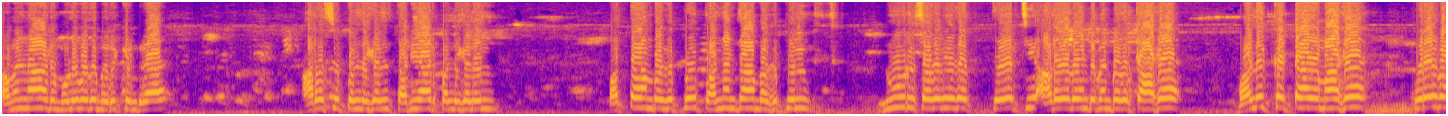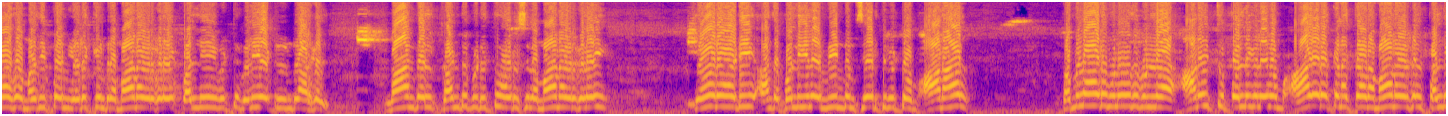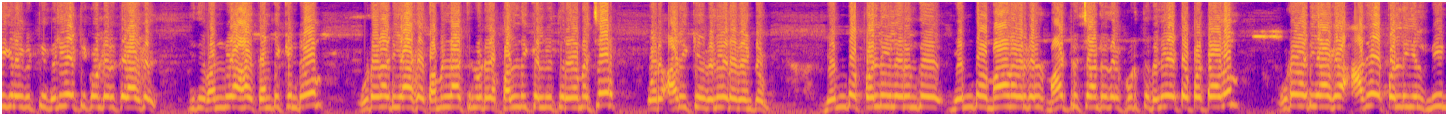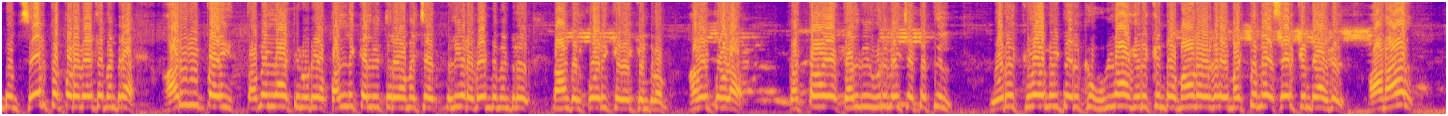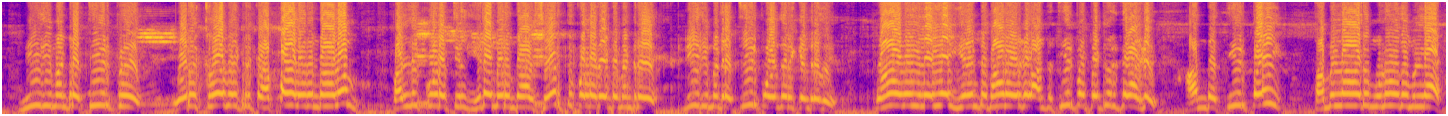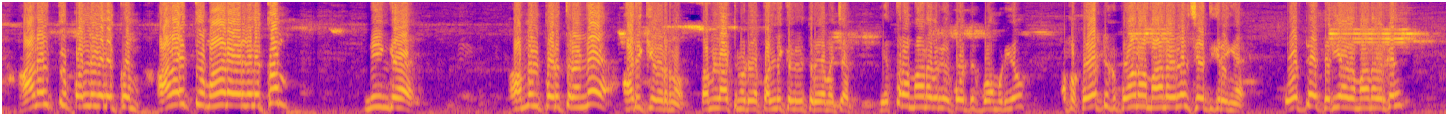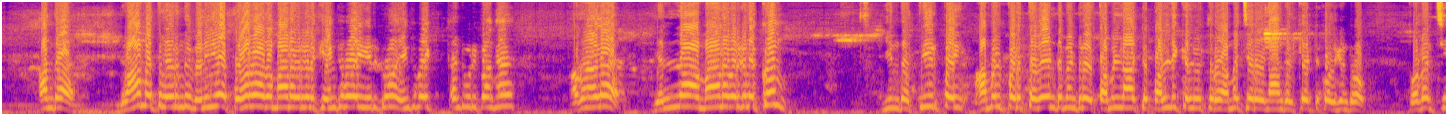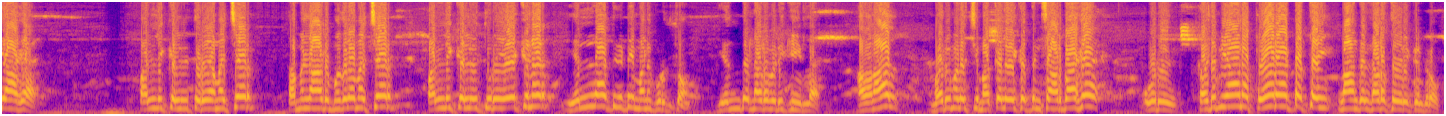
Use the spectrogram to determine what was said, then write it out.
தமிழ்நாடு முழுவதும் இருக்கின்ற அரசு பள்ளிகள் தனியார் பள்ளிகளில் பத்தாம் வகுப்பு பன்னெண்டாம் வகுப்பில் நூறு சதவீத தேர்ச்சி அடைய வேண்டும் என்பதற்காக வலுக்கட்டாயமாக குறைவாக மதிப்பெண் எடுக்கின்ற மாணவர்களை பள்ளியை விட்டு வெளியேற்றுகின்றார்கள். நாங்கள் கண்டுபிடித்து ஒரு சில மாணவர்களை போராடி அந்த பள்ளியிலே மீண்டும் சேர்த்து விட்டோம் ஆனால் தமிழ்நாடு முழுவதும் உள்ள அனைத்து பள்ளிகளிலும் ஆயிரக்கணக்கான மாணவர்கள் பள்ளிகளை விட்டு வெளியேற்றிக் கொண்டிருக்கிறார்கள். இது வன்மையாக கண்டிக்கின்றோம். உடனடியாக தமிழ்நாட்டினுடைய பள்ளி கல்வித்துறை அமைச்சர் ஒரு அறிக்கை வெளியிட வேண்டும். எந்த பள்ளியிலிருந்து எந்த மாணவர்கள் மாற்றுச் சான்றிதழ் கொடுத்து வெளியேற்றப்பட்டாலும் உடனடியாக அதே பள்ளியில் மீண்டும் சேர்க்கப்பட வேண்டும் என்ற அறிவிப்பை தமிழ்நாட்டினுடைய பள்ளி கல்வித்துறை அமைச்சர் வெளியிட வேண்டும் என்று நாங்கள் கோரிக்கை வைக்கின்றோம். அதே போல கட்டாய கல்வி உரிமை சட்டத்தில் ஒரு கிலோமீட்டருக்கு உள்ளாக இருக்கின்ற மாணவர்களை மட்டுமே சேர்க்கின்றார்கள். ஆனால் நீதிமன்ற தீர்ப்பு ஒரு கிலோமீட்டருக்கு அப்பால் இருந்தாலும் பள்ளிக்கூடத்தில் இடம் இருந்தால் சேர்த்துக் கொள்ள வேண்டும் என்று நீதிமன்ற தீர்ப்பு வந்திருக்கின்றது. கோவையிலேயே இரண்டு மாணவர்கள் அந்த தீர்ப்பை பெற்றிருக்கிறார்கள். அந்த தீர்ப்பை தமிழ்நாடு முழுவதும் உள்ள அனைத்து பள்ளிகளுக்கும் அனைத்து மாணவர்களுக்கும் நீங்க அமல்படுத்தணும்னு அறிக்கை விடணும் தமிழ்நாட்டினுடைய பள்ளி கல்வித்துறை அமைச்சர். எத்தனை மாணவர்கள் கோர்ட்டுக்கு போக முடியும்? அப்ப கோர்ட்டுக்கு போன மாணவர்கள் சேர்த்துக்கிறீங்க. கோர்ட்டே தெரியாத மாணவர்கள். அந்த கிராமத்திலிருந்து வெளியே போகாத மாணவர்களுக்கு எங்க போய் இருக்கும் எங்க போய் கண்டுபிடிப்பாங்க? அதனால எல்லா மாணவர்களுக்கும் இந்த தீர்ப்பை அமல்படுத்த வேண்டும் என்று தமிழ்நாட்டு பள்ளிக்கல்வித்துறை அமைச்சரை நாங்கள் கேட்டுக்கொள்கின்றோம். தொடர்ச்சியாக பள்ளி கல்வித்துறை அமைச்சர் தமிழ்நாடு முதலமைச்சர் பள்ளி கல்வித்துறை இயக்குனர் எல்லாத்துக்கிட்டையும் மனு கொடுத்தோம். எந்த நடவடிக்கையும் இல்லை. அதனால் மறுமலர்ச்சி மக்கள் இயக்கத்தின் சார்பாக ஒரு கடுமையான போராட்டத்தை நாங்கள் நடத்த இருக்கின்றோம்.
